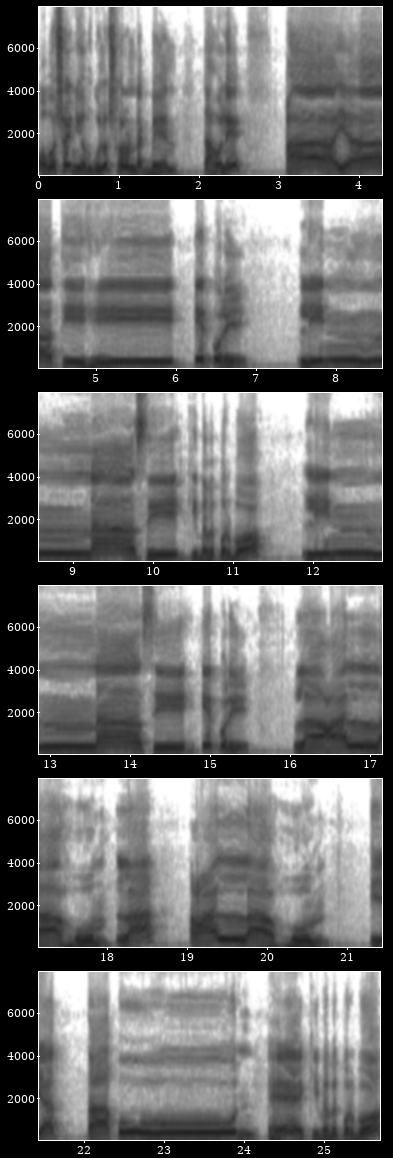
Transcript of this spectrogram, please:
অবশ্যই নিয়মগুলো স্মরণ রাখবেন। তাহলে আয়াতিহি। এরপরে, লিন্নাসি কীভাবে পড়ব? লিন্নাসি। এরপরে লা আল্লাহুম লা আল্লাহুম ইয়াত্তাকুন। হ্যাঁ কীভাবে পড়ব?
